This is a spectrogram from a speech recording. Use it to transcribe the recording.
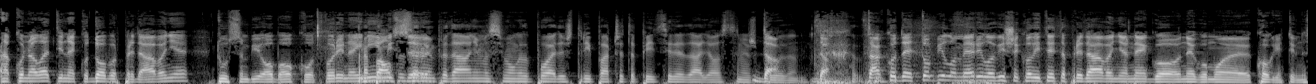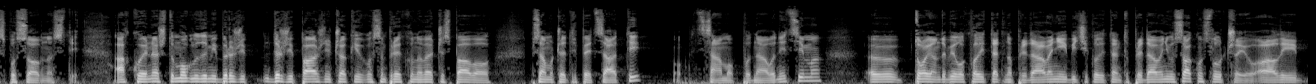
Ako naleti neko dobro predavanje, tu sam bio oba oko otvorina i nije mi se... Na Baltazarovim predavanjima si mogao da pojedeš tri parčeta pice i da dalje ostaneš da, budan. Da, tako da je to bilo merilo više kvaliteta predavanja nego, nego moje kognitivne sposobnosti. Ako je nešto moglo da mi brži, drži pažnju, čak i ako sam prethodno veče spavao samo 4-5 sati, opet samo pod navodnicima, e, to je onda bilo kvalitetno predavanje i bit će kvalitetno predavanje u svakom slučaju, ali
